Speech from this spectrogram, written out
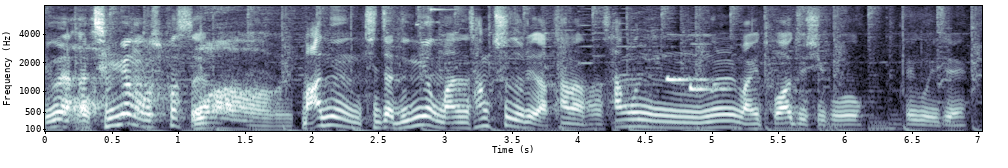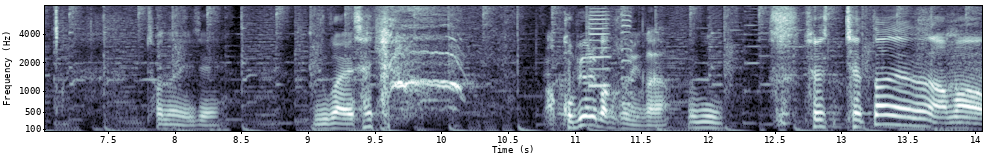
이거 약간 증명하고 싶었어요. 와 많은 진짜 능력 많은 상추들이 나타나서 상우님을 많이 도와주시고 그리고 이제 저는 이제 육아의 세계 아, 고별 방송인가요? 그리고 제, 제 딴에는 아마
